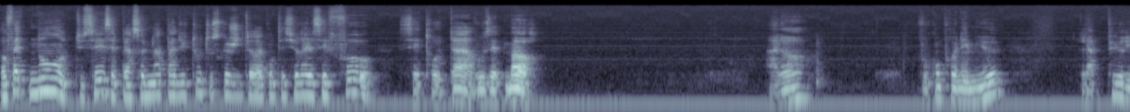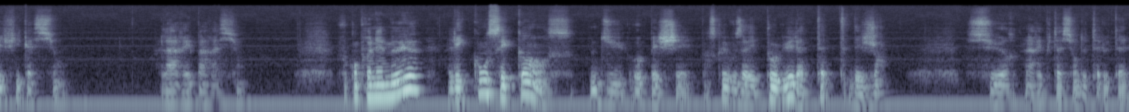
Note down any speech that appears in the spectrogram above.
au fait non, tu sais, cette personne n'a pas du tout tout ce que je t'ai raconté sur elle, c'est faux. C'est trop tard, vous êtes mort. Alors, vous comprenez mieux la purification, la réparation. Vous comprenez mieux les conséquences dues au péché, parce que vous avez pollué la tête des gens sur la réputation de tel ou tel.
